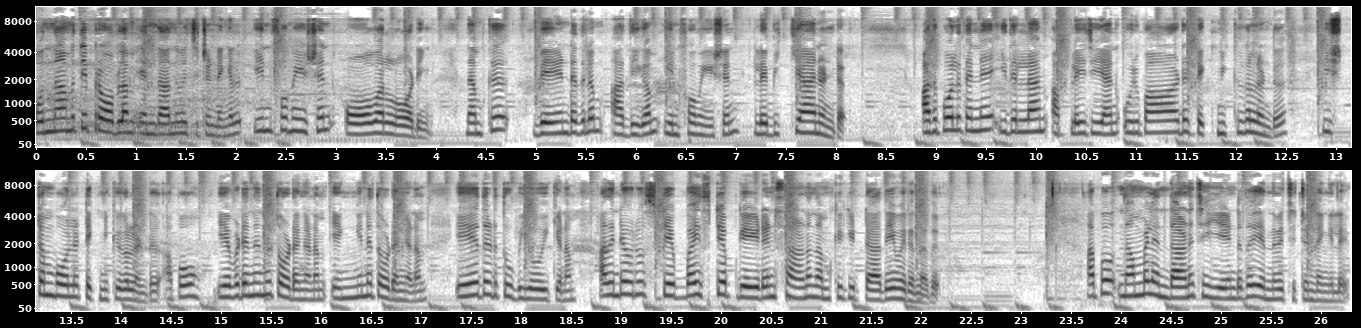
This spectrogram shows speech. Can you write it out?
ഒന്നാമത്തെ പ്രോബ്ലം എന്താണെന്ന് വെച്ചിട്ടുണ്ടെങ്കിൽ ഇൻഫർമേഷൻ ഓവർലോഡിങ് നമുക്ക് വേണ്ടതിലും അധികം ഇൻഫർമേഷൻ ലഭിക്കാനുണ്ട്. അതുപോലെ തന്നെ ഇതെല്ലാം അപ്ലൈ ചെയ്യാൻ ഒരുപാട് ടെക്നിക്കുകളുണ്ട് ഇഷ്ടം പോലെ ടെക്നിക്കുകളുണ്ട് അപ്പോൾ എവിടെ നിന്ന് തുടങ്ങണം? എങ്ങനെ തുടങ്ങണം? ഏതെടുത്ത് ഉപയോഗിക്കണം? അതിന്റെ ഒരു സ്റ്റെപ്പ് ബൈ സ്റ്റെപ്പ് ഗൈഡൻസ് ആണ് നമുക്ക് കിട്ടാതെ വരുന്നത്. അപ്പോൾ നമ്മൾ എന്താണ് ചെയ്യേണ്ടത് എന്ന് വെച്ചിട്ടുണ്ടെങ്കിൽ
